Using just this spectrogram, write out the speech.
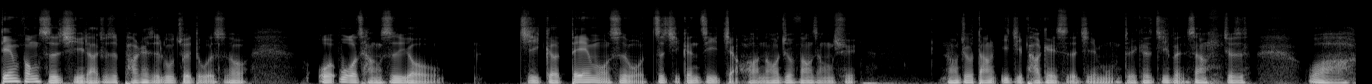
巅峰时期啦，就是 p 开始录最多的时候，我我尝试有几个 demo 是我自己跟自己讲话，然后就放上去。然后就当一集 p 开始的节目，对，可是基本上就是，哇，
